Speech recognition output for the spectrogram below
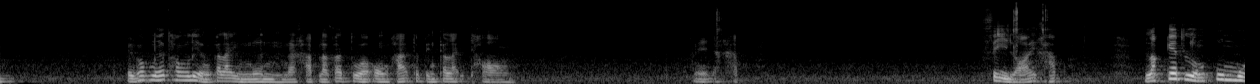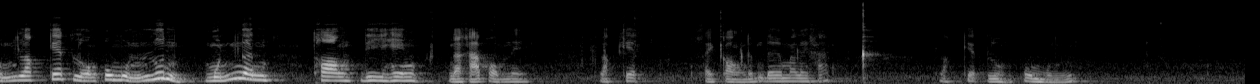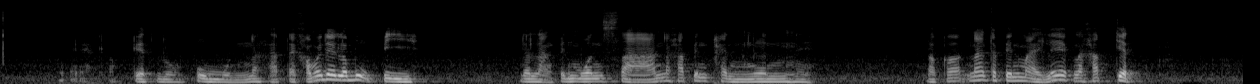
เป็นพวกเนื้อทองเหลืองกระไหลเงินนะครับ แล้วก็ตัวองค์พระจะเป็นกระไหลทองนี่นะครับ 400 ครับล็อกเก็ตหลวงปู่หมุนล็อกเก็ตหลวงปู่หมุนรุ่น หมุนเงินทองดีเฮงนะครับผมนี่ล็อกเก็ตใส่กล่องเดิมๆมาเลยครับ ล็อกเก็ตหลวงปู่หมุนล็อกเก็ตหลวงปู่หมุนนะครับ แต่เขาไม่ได้ระบุปี ด้านหลังเป็นมวลสารนะครับ เป็นแผ่นเงินนี่แล้วก็น่าจะเป็นหมายเลขนะครับเจ็ด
